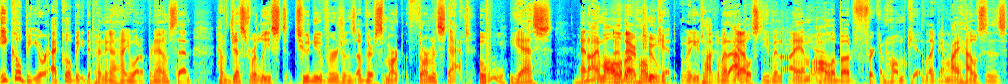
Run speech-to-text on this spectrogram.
Ecobee or Ecobee, depending on how you want to pronounce that, have just released two new versions of their smart thermostat. Ooh. Yes. And I'm all about they're cool. HomeKit. When you talk about Apple, Stephen, I am all about freaking HomeKit. Like my house is,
